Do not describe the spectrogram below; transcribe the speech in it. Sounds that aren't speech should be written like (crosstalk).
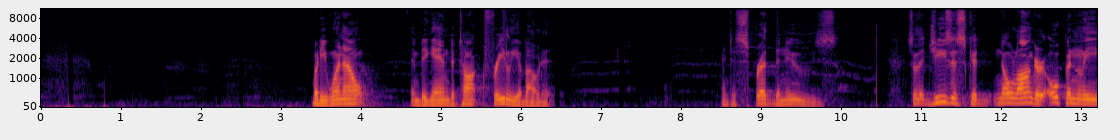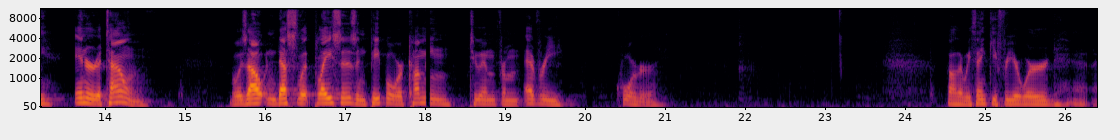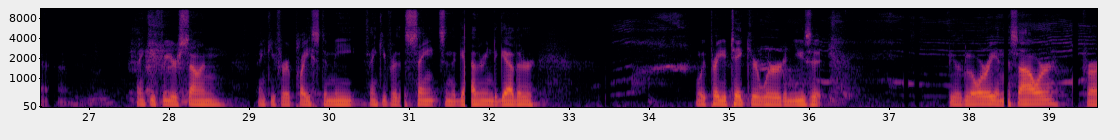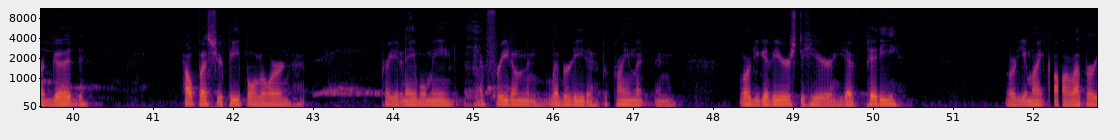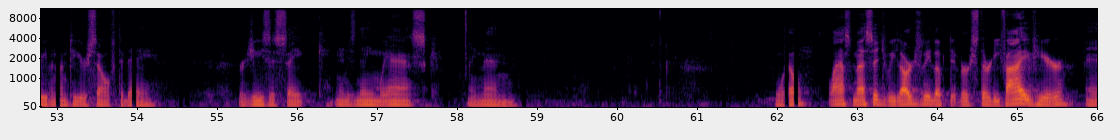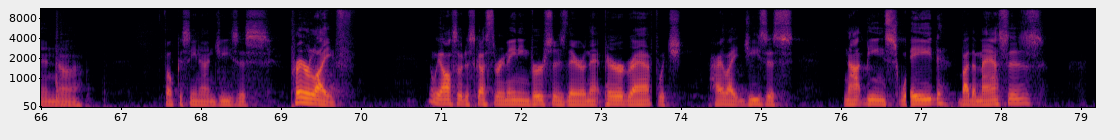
But he went out and began to talk freely about it and to spread the news so that Jesus could no longer openly enter a town, but was out in desolate places and people were coming to him from every quarter. Father, we thank you for your word. Uh, thank you for your son. Thank you for a place to meet. Thank you for the saints and the gathering together. We pray you take your word and use it for your glory in this hour, for our good. Help us, your people, Lord. Pray you'd enable me to have freedom and liberty to proclaim it. And Lord, you give ears to hear. You'd have pity. Lord, you might call a leper even unto yourself today. For Jesus' sake, and in his name we ask. Amen. Well, last message, we largely looked at verse 35 here and uh, focusing on Jesus' prayer life. And we also discussed the remaining verses there in that paragraph, which highlight Jesus not being swayed by the masses,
